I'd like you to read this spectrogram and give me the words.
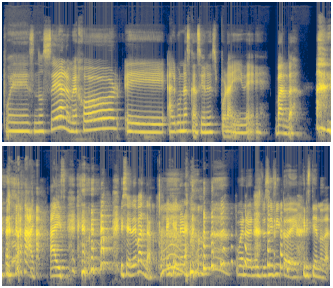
Pues no sé, a lo mejor eh, algunas canciones por ahí de banda. Ay, dice de banda, en general. bueno, en específico de Cristiano Dal.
